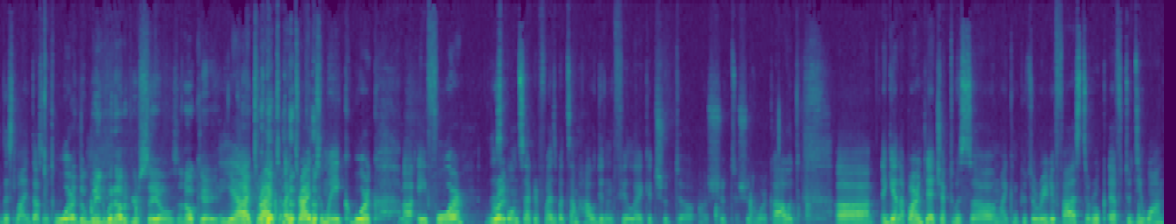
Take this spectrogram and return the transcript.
this line doesn't work. And the wind went out of your sails, and okay. Yeah, I tried. I tried to make work uh, a4, this Right. pawn sacrifice, but somehow didn't feel like it should uh, should should work out. Uh, again, apparently I checked with uh, my computer really fast. Rook f to d1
